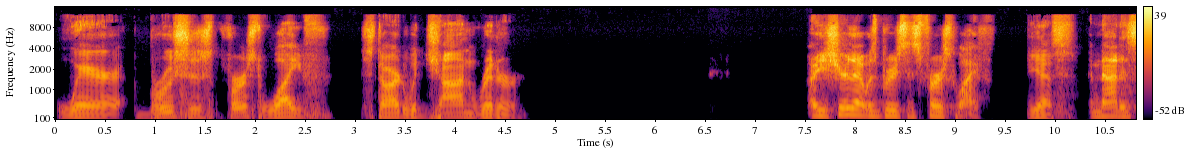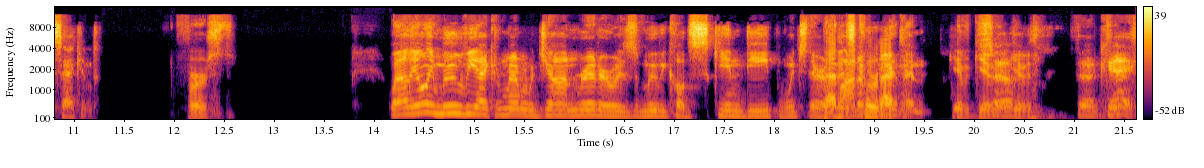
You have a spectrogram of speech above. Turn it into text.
where Bruce's first wife starred with John Ritter? Are you sure that was Bruce's first wife Yes, and not his second? first. Well, the only movie I can remember with John Ritter was a movie called Skin Deep, in which there are That a is lot of correct. women. Give give So, give. Okay,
